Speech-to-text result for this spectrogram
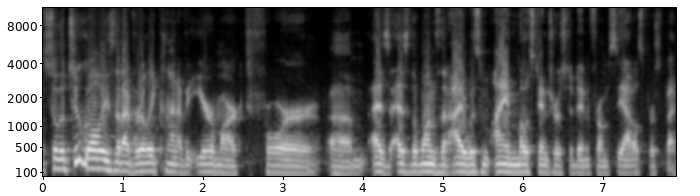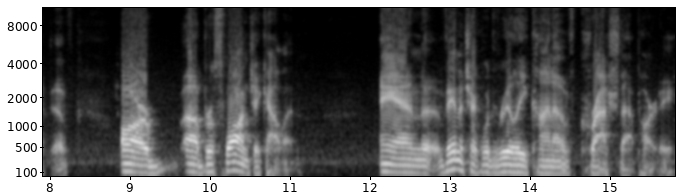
So the two goalies that I've really kind of earmarked for um, as as the ones that I was I am most interested in from Seattle's perspective are uh, Brossoit and Jake Allen, and Vanecek would really kind of crash that party.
